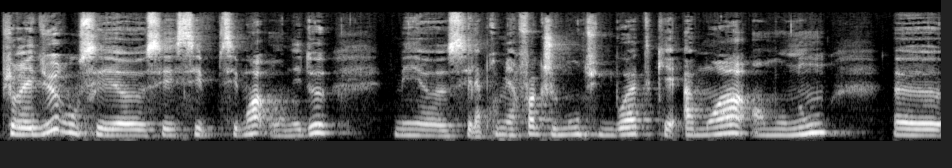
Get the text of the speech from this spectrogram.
pur et dur où c'est euh, c'est c'est moi. On est deux, mais euh, c'est la première fois que je monte une boîte qui est à moi en mon nom, euh,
